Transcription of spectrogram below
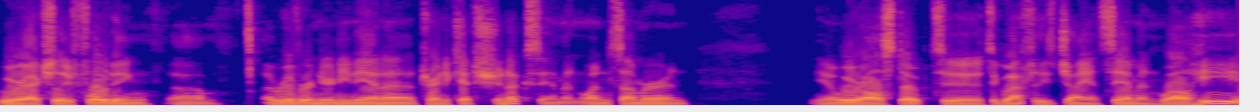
we were actually floating um, a river near Nenana trying to catch Chinook salmon one summer, and you know we were all stoked to to go after these giant salmon. Well, he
